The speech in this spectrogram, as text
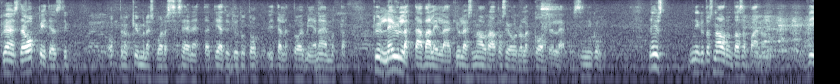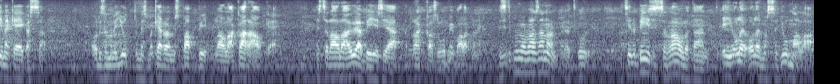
kyllähän sitä oppii tietysti oppinut kymmenes vuodessa sen, että tietyt jutut itselle toimii ja näin, mutta kyllä ne yllättää välillä, että yleensä nauraa tosi oudolle kohdelle. Siis niin kuin, ne just niin kuin tuossa naurun tasapainon viime keikassa, oli semmonen juttu, missä mä kerroin, missä pappi laulaa karaokea. Ja sitten se laulaa yöbiisiä, rakkaus lumivalkoinen. Ja sitten kun mä vaan sanon, että, kun, että siinä biisissä lauletaan, että ei ole olemassa Jumalaa,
